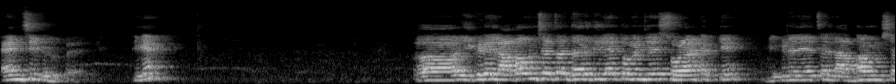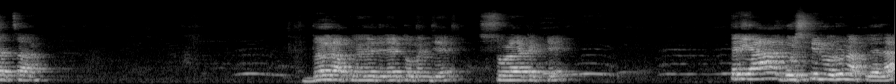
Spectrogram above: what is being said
ऐंशीच रुपये ठीक आहे? इकडे लाभांशाचा दर दिलाय तो म्हणजे सोळा टक्के. इकडे याचा लाभांशाचा दर आपल्याला दिलाय तो म्हणजे सोळा टक्के. तर या गोष्टींवरून आपल्याला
